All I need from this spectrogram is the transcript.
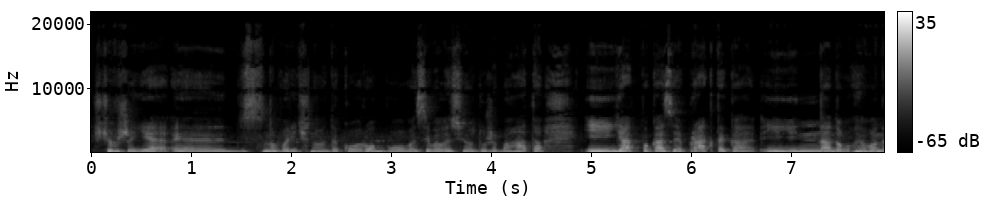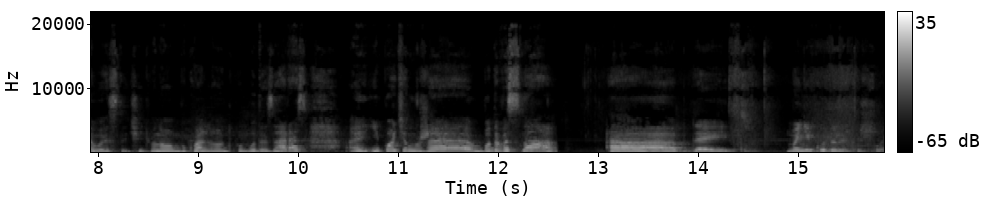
що вже є е, з новорічного декору, бо з'явилось його дуже багато. І як показує практика, і надовго його не вистачить. Воно буквально от побуде зараз, е, і потім вже буде весна. Апдейт. Ми нікуди не пішли.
